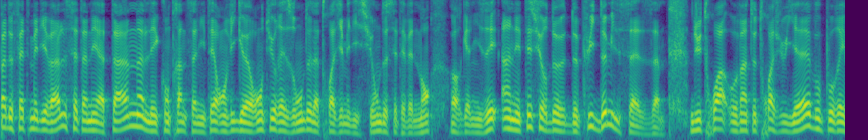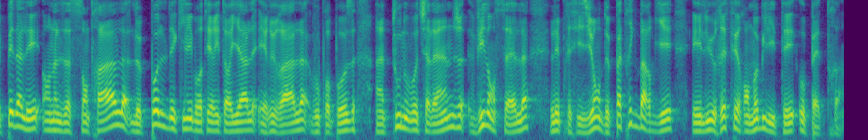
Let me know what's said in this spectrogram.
Pas de fête médiévale cette année à Tannes. Les contraintes sanitaires en vigueur ont eu raison de la troisième édition de cet événement organisé un été sur deux depuis 2016. Du 3 au 23 juillet, vous pourrez pédaler en Alsace centrale. Le pôle d'équilibre territorial et rural vous propose un tout nouveau challenge, Villancelle. Les précisions de Patrick Barbier, élu référent mobilité au Petre.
